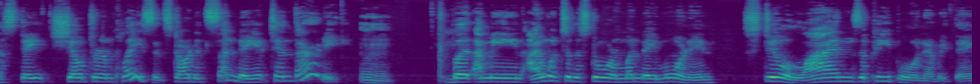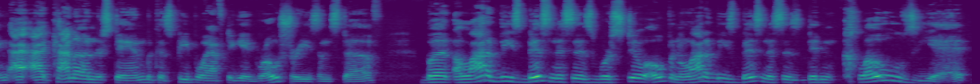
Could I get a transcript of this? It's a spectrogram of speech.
a state shelter in place. It started Sunday at 1030. Mm-hmm. But I mean, I went to the store Monday morning, still lines of people and everything. I, I kind of understand because people have to get groceries and stuff. But a lot of these businesses were still open. A lot of these businesses didn't close yet.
